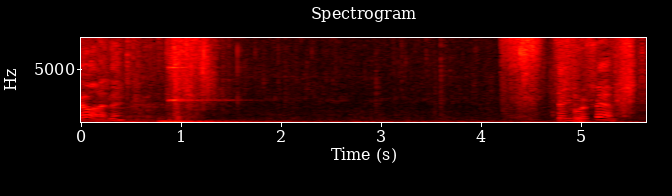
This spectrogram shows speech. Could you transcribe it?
Go on then. Then were famished.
